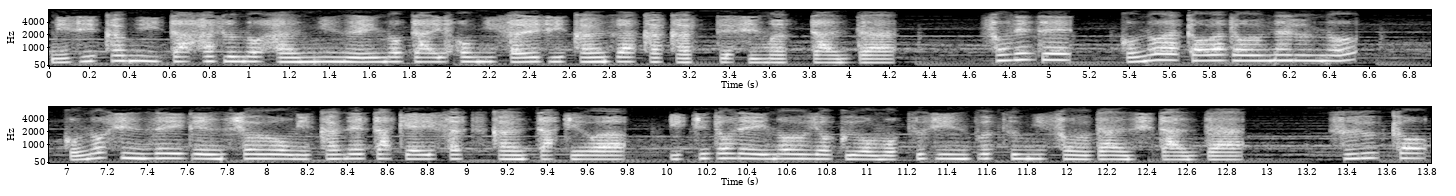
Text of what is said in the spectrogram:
身近にいたはずの犯人 A の逮捕にさえ時間がかかってしまったんだ。それで、この後はどうなるの？この心霊現象を見かねた警察官たちは、一度霊能力を持つ人物に相談したんだ。すると、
